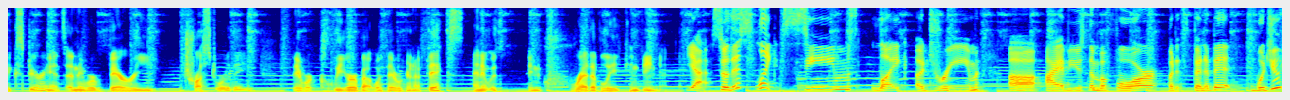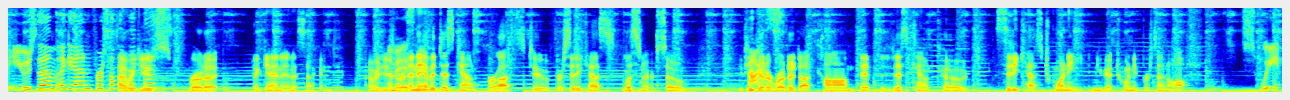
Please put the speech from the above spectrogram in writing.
experience. And they were very trustworthy. They were clear about what they were going to fix. And it was incredibly convenient. Yeah, so this like seems like a dream. Uh, I have used them before, but it's been a bit. Would you use them again for something I would like use this? Roda again in a second. I would use Roda. And they have a discount for us too, for CityCast listeners. So if you go to Nice. roda.com, they have the discount code CityCast20 and you get 20% off. Sweet.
